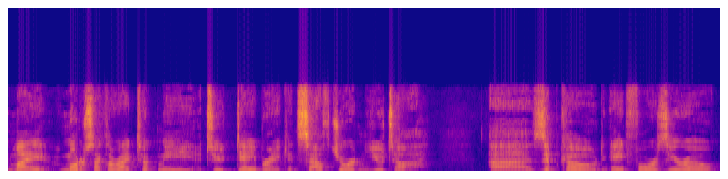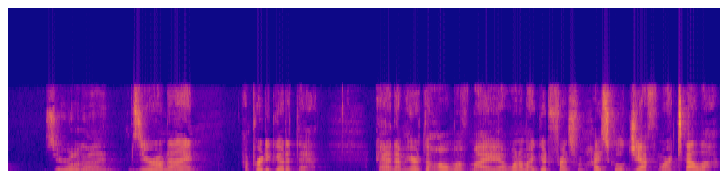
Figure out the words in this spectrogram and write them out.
my motorcycle ride took me to Daybreak in South Jordan, Utah. Uh, zip code 84009. Zero nine. I'm pretty good at that. And I'm here at the home of my uh, one of my good friends from high school, Jeff Martella,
